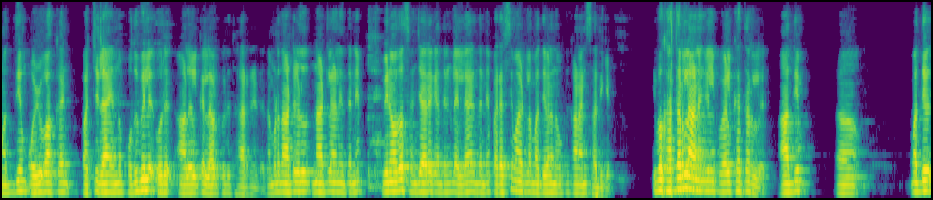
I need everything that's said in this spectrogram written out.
മദ്യം ഒഴിവാക്കാൻ പറ്റില്ല എന്ന് പൊതുവിൽ ഒരു ആളുകൾക്ക് എല്ലാവർക്കും ഒരു ധാരണയുണ്ട്. നമ്മുടെ നാട്ടുകൾ നാട്ടിലാണെങ്കിൽ തന്നെ വിനോദസഞ്ചാര കേന്ദ്രങ്ങൾ എല്ലാവരും തന്നെ പരസ്യമായിട്ടുള്ള മദ്യപാനം നമുക്ക് കാണാൻ സാധിക്കും. ഇപ്പോൾ ഖത്തറിലാണെങ്കിൽ പേൾ ഖത്തറിൽ ആദ്യം മദ്യം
